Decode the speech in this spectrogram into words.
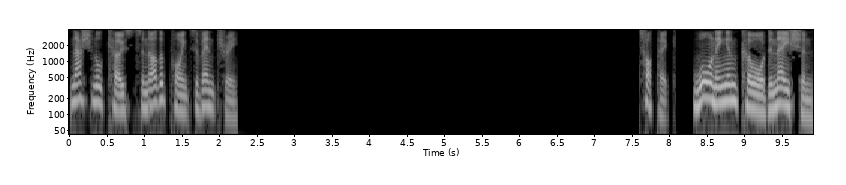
national coasts and other points of entry. Topic: Warning and coordination.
